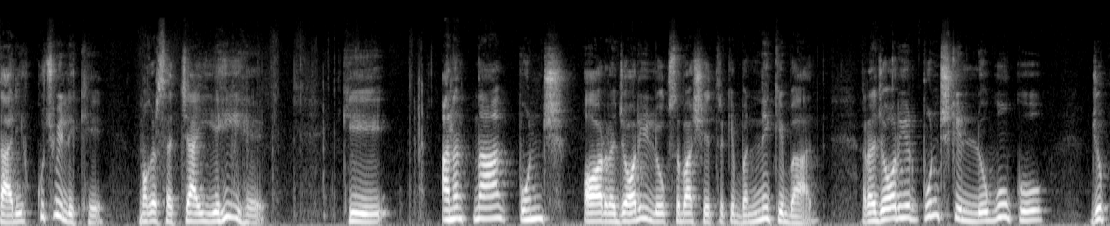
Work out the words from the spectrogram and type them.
तारीख कुछ भी लिखे, मगर सच्चाई यही है कि अनंतनाग, पुंछ और रजौरी लोकसभा क्षेत्र के बनने के बाद रजौरी और पुंछ के लोगों को जो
